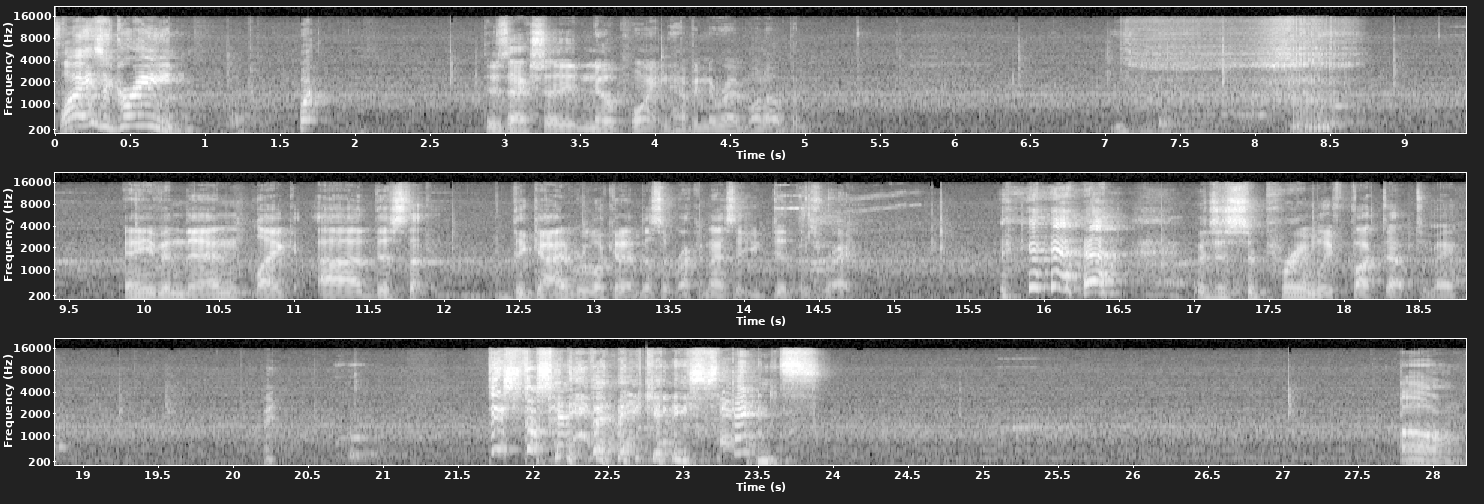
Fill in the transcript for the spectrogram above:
Why is it green? There's actually no point in having the red one open. And even then, like uh, this, the guide we're looking at doesn't recognize that you did this right. which is supremely fucked up to me. This doesn't even make any sense. Oh,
